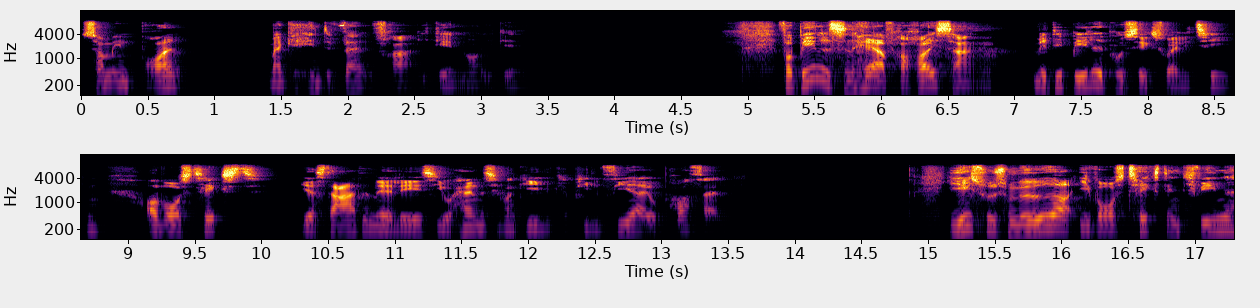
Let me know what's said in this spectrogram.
som en brønd, man kan hente vand fra igen og igen. Forbindelsen her fra højsangen med det billede på seksualiteten og vores tekst, jeg startede med at læse i Johannes evangelie kapitel 4, er jo påfaldende. Jesus møder i vores tekst en kvinde,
